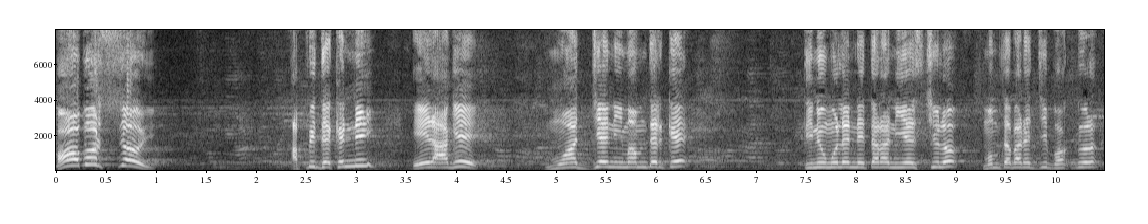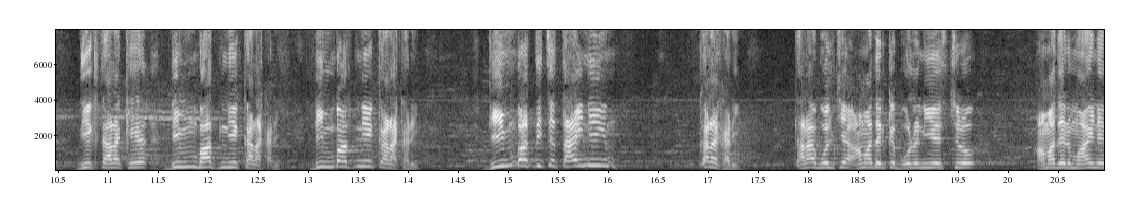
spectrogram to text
অবশ্যই! আপনি দেখেননি এর আগে মোয়াজ্জেন ইমামদেরকে তৃণমূলের নেতারা নিয়ে এসেছিল, মমতা ব্যানার্জি ভক্ত দিয়ে তারা খেয়ে ডিম ভাত নিয়ে কাড়াকাড়ি ডিম ভাত নিয়ে কাড়াকাড়ি ডিম ভাত দিচ্ছে তাই নিয়ে কাড়াকাড়ি তারা বলছে, আমাদেরকে বলে নিয়ে এসেছিল, আমাদের মাইনে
